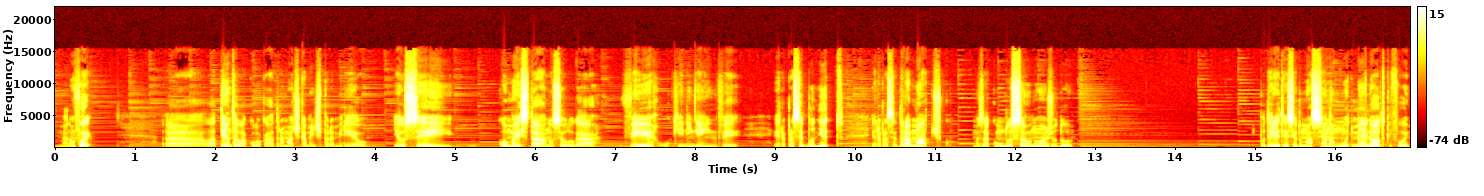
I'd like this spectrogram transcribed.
mas não foi. Uh, ela tenta lá colocar dramaticamente para Miriel. Eu sei como é estar no seu lugar, ver o que ninguém vê. Era para ser bonito, era para ser dramático, mas a condução não ajudou. Poderia ter sido uma cena muito melhor do que foi.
